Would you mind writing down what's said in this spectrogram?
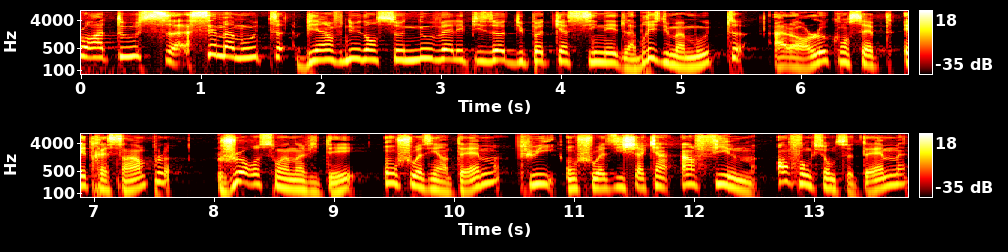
Bonjour à tous, c'est Mammouth. Bienvenue dans ce nouvel épisode du podcast ciné de la brise du Mammouth. Alors le concept est très simple. Je reçois un invité, on choisit un thème, puis on choisit chacun un film en fonction de ce thème,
